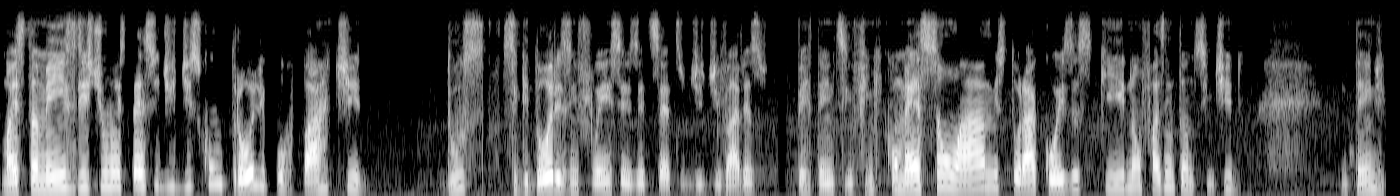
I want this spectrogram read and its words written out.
mas também existe uma espécie de descontrole por parte dos seguidores, influencers, etc., de, de várias vertentes, enfim, que começam a misturar coisas que não fazem tanto sentido, entende?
